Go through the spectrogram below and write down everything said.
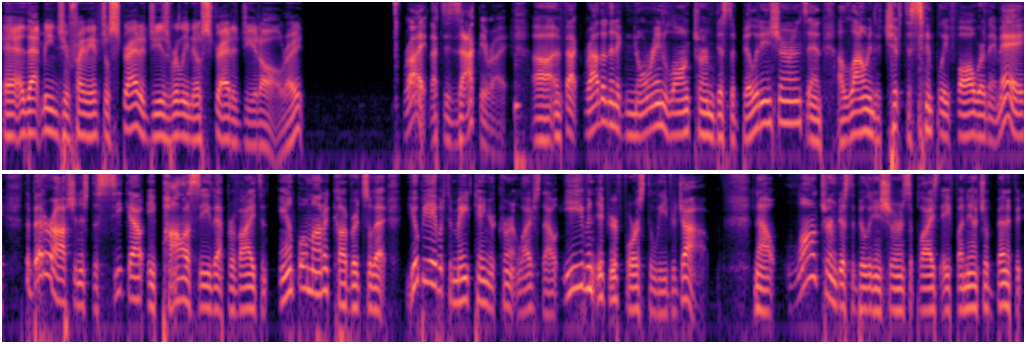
and that means your financial strategy is really no strategy at all, right? Right, that's exactly right. Uh, in fact, rather than ignoring long term disability insurance and allowing the chips to simply fall where they may, the better option is to seek out a policy that provides an ample amount of coverage so that you'll be able to maintain your current lifestyle even if you're forced to leave your job. Now, long term disability insurance supplies a financial benefit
